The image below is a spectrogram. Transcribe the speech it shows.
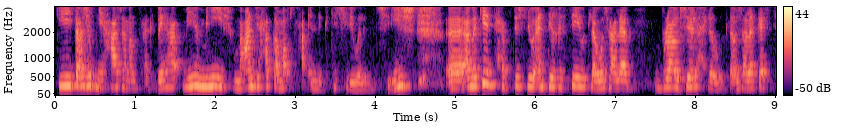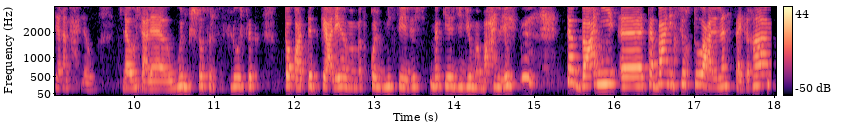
كي تعجبني حاجة ننصحك بها. ما يهمنيش وما عندي حتى مصلحة إنك تشري ولا ما تشريش. آه، أما كي تحب تشري و intéressée وتلوج على brow gel حلو تلوج على كاستيرن حلو تلوج على وين باش تصرف فلوسك تقعد تبكي عليهم ما تقول ميسالش مكياجي اليوم محلي تبعني آه تبعني surtout على الانستغرام.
